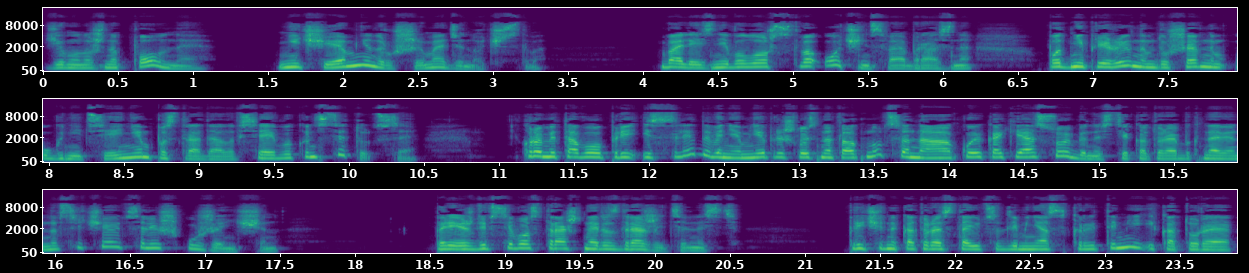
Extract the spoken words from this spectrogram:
Ему нужно полное, ничем не нарушимое одиночество. Болезнь его лордства очень своеобразна. Под непрерывным душевным угнетением пострадала вся его конституция. Кроме того, при исследовании мне пришлось натолкнуться на кое-какие особенности, которые обыкновенно встречаются лишь у женщин. Прежде всего, страшная раздражительность, причины которой остаются для меня скрытыми и которая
